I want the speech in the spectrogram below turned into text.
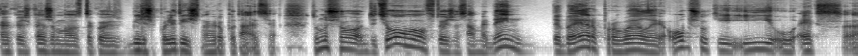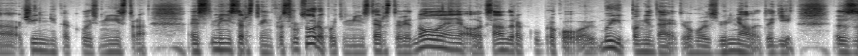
як скажемо, з такою більш політичною репутацією, тому що до цього в той же самий день. ДБР провели обшуки і у екс-очільника колись міністра міністерства інфраструктури, потім міністерства відновлення Олександра Кубракова. Ви пам'ятаєте, його звільняли тоді з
